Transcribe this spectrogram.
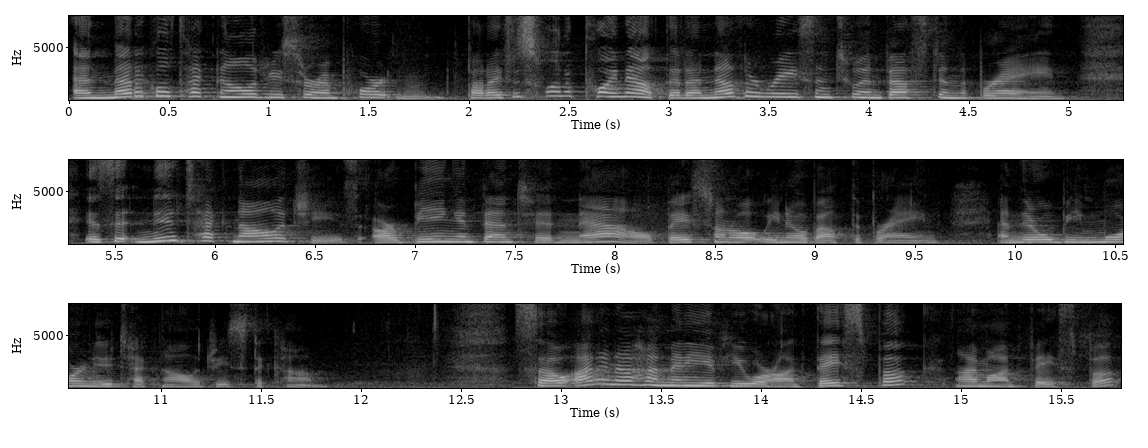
And medical technologies are important, but I just want to point out that another reason to invest in the brain is that new technologies are being invented now based on what we know about the brain, and there will be more new technologies to come. So I don't know how many of you are on Facebook. I'm on Facebook.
